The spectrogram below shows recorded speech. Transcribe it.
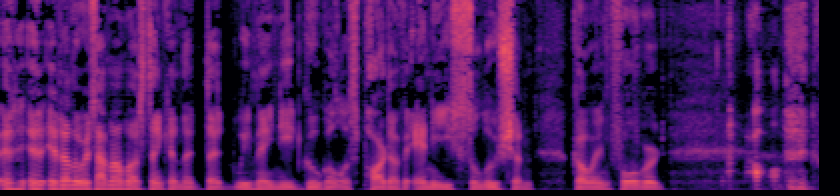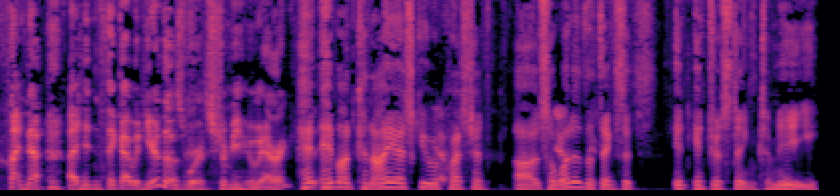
in, in other words, I'm almost thinking that, that we may need Google as part of any solution going forward. I, know, I didn't think I would hear those words from you, Eric. Hey, Hemant, can I ask you a question? Uh, so, one of the things that's in- interesting to me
